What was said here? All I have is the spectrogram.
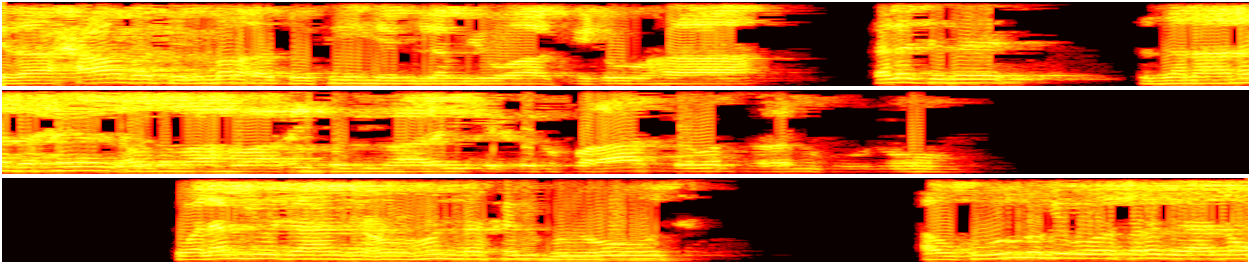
اذا حاضت المرأة فيهم لم يواكلوها کله چې زنانه د حیض او د ماهواري په بیماری کې د خوراک په ور سره نه کولو ولم يجامعوهن في البيوت او کورونو کې ور سره بیا نو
